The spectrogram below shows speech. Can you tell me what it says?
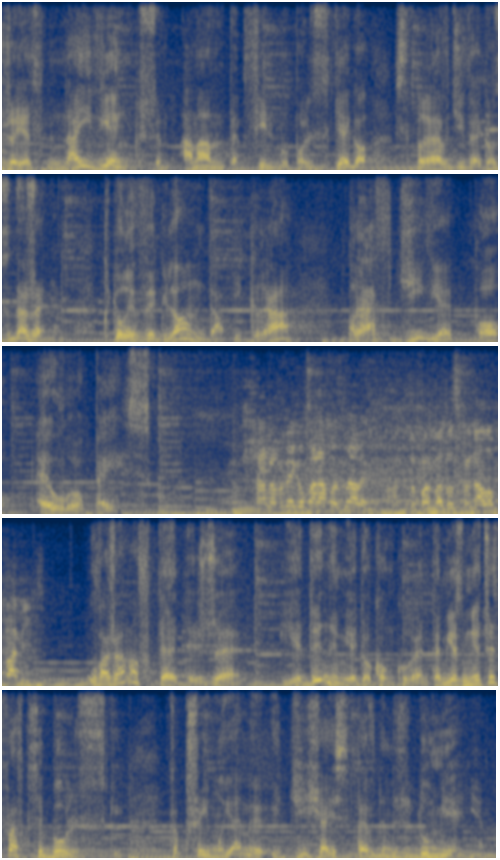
że jest największym amantem filmu polskiego z prawdziwego zdarzenia, który wygląda i gra prawdziwie po europejsku. Szanownego pana poznałem. To pan ma doskonałą pamięć. Uważano wtedy, że jedynym jego konkurentem jest Mieczysław Cybulski, co przyjmujemy dzisiaj z pewnym zdumieniem.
